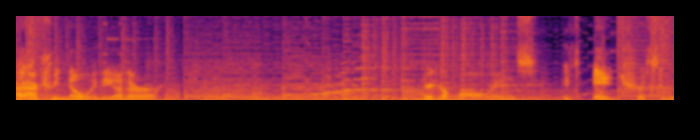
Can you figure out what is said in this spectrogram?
I actually know where the other bigger ball is. It's interesting.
